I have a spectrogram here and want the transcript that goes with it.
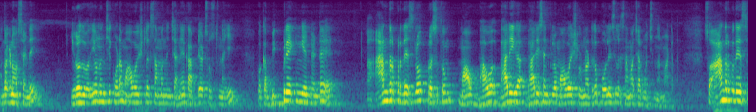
అందరికీ నమస్తే అండి. ఈరోజు ఉదయం నుంచి కూడా మావోయిస్టులకు సంబంధించి అనేక అప్డేట్స్ వస్తున్నాయి. ఒక బిగ్ బ్రేకింగ్ ఏంటంటే ఆంధ్రప్రదేశ్లో ప్రస్తుతం మా భావ భారీగా భారీ సంఖ్యలో మావోయిస్టులు ఉన్నట్టుగా పోలీసులకు సమాచారం వచ్చిందనమాట సో ఆంధ్రప్రదేశ్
